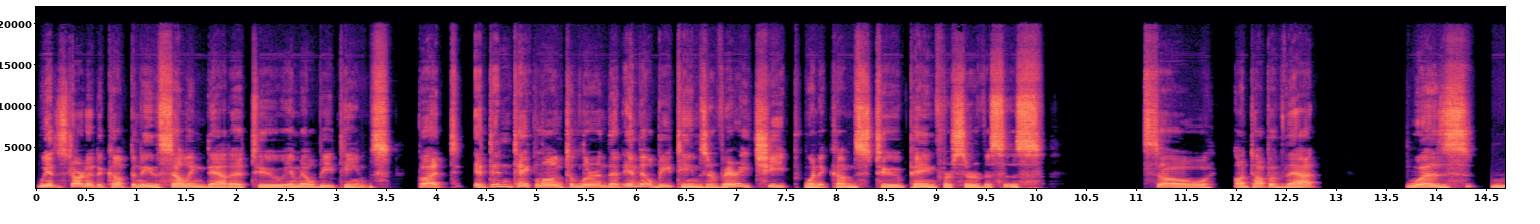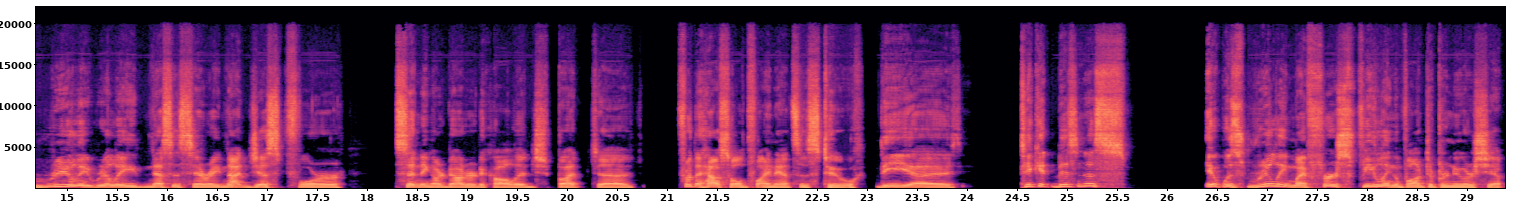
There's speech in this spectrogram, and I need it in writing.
we had started a company selling data to MLB teams. But it didn't take long to learn that MLB teams are very cheap when it comes to paying for services. So, on top of that, was really, really necessary, not just for sending our daughter to college, but uh, for the household finances too. The uh, ticket business, it was really my first feeling of entrepreneurship.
